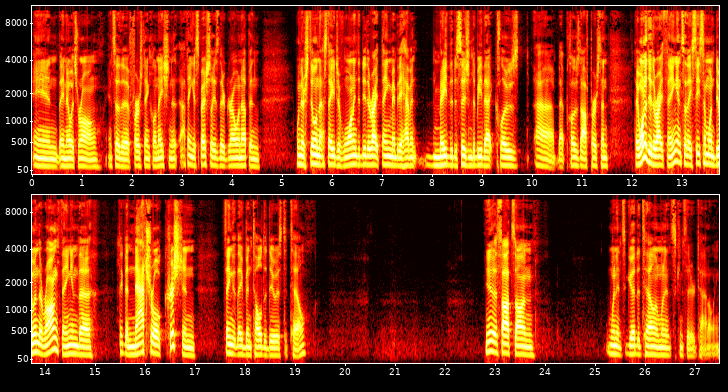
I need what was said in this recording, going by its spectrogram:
and they know it's wrong. And so the first inclination, I think, especially as they're growing up and when they're still in that stage of wanting to do the right thing, maybe they haven't made the decision to be that closed, uh, that closed off person they want to do the right thing, and so they see someone doing the wrong thing, and the I think the natural Christian thing that they've been told to do is to tell. You know the thoughts on when it's good to tell and when it's considered tattling.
